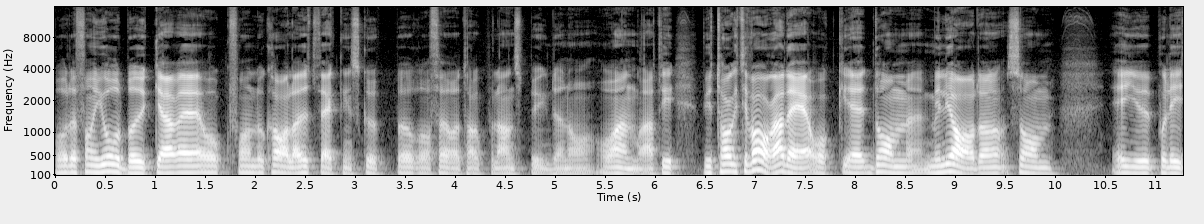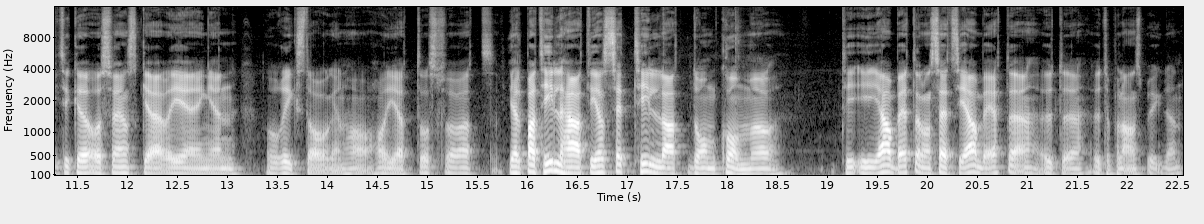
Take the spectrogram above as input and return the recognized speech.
Både från jordbrukare och från lokala utvecklingsgrupper och företag på landsbygden och, och andra. Att vi, vi tagit tillvara det och eh, de miljarder som EU-politiker och svenska regeringen och riksdagen har, har gett oss för att hjälpa till här. Att vi har sett till att de kommer till, i arbete, de sätts i arbete ute, ute på landsbygden.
